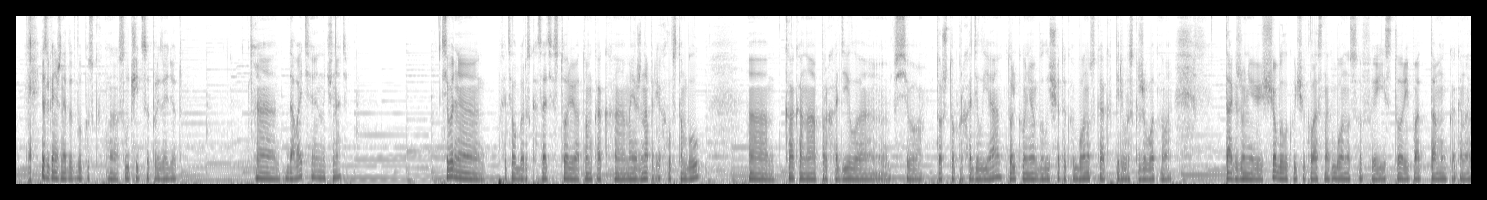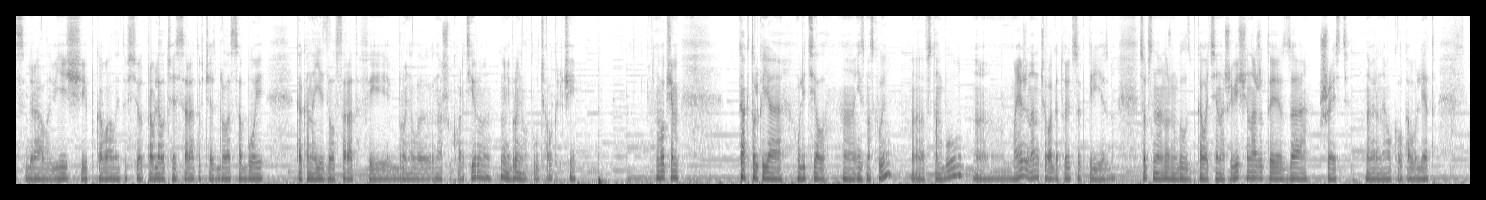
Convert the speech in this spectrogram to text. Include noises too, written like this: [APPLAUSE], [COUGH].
Если, конечно, этот выпуск э, случится, произойдет. Э, давайте начинать. Сегодня хотел бы рассказать историю о том, как моя жена приехала в Стамбул, как она проходила все то, что проходил я, только у нее был еще такой бонус, как перевозка животного. Также у нее еще было куча классных бонусов и историй по тому, как она собирала вещи, паковала это все, отправляла часть Саратов, часть брала с собой, как она ездила в Саратов и бронила нашу квартиру. Ну, не бронила, получала ключи. В общем, как только я улетел э, из Москвы, в Стамбул, э, моя жена начала готовиться к переезду. Собственно, нужно было запаковать все наши вещи, нажитые за 6, наверное, около того лет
